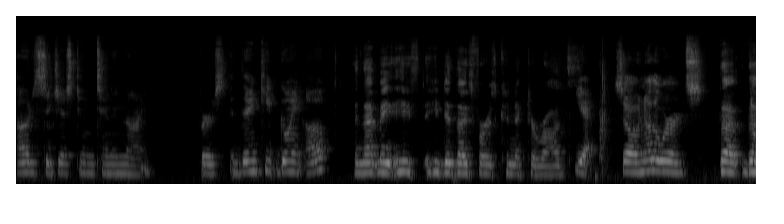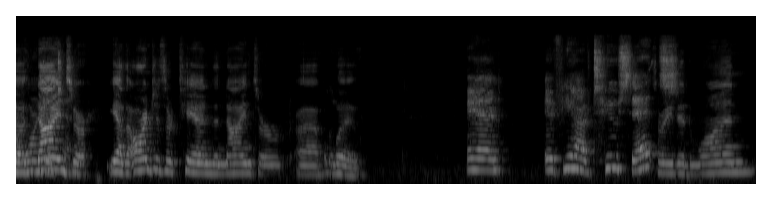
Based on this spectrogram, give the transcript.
I would suggest doing 10 and 9 first, and then keep going up. And that means he's he did those for his connector rods. Yeah. So in other words, The the, The orange are nines are yeah the oranges are ten. The nines are uh, Blue. blue. and if you have two sets, So he did one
